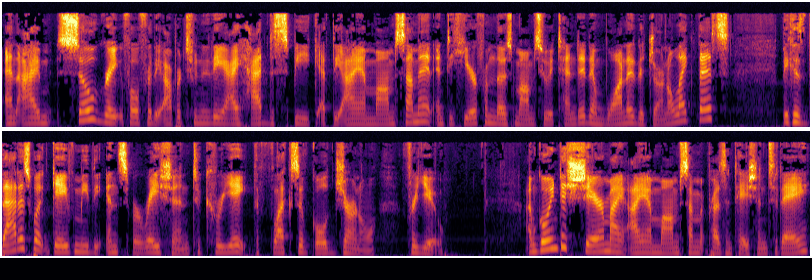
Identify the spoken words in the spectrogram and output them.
And I'm so grateful for the opportunity I had to speak at the I Am Mom Summit and to hear from those moms who attended and wanted a journal like this, because that is what gave me the inspiration to create the Flecks of Gold journal for you. I'm going to share my I Am Mom Summit presentation today,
